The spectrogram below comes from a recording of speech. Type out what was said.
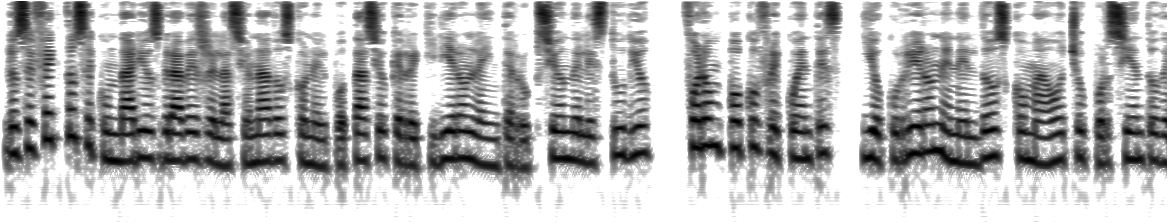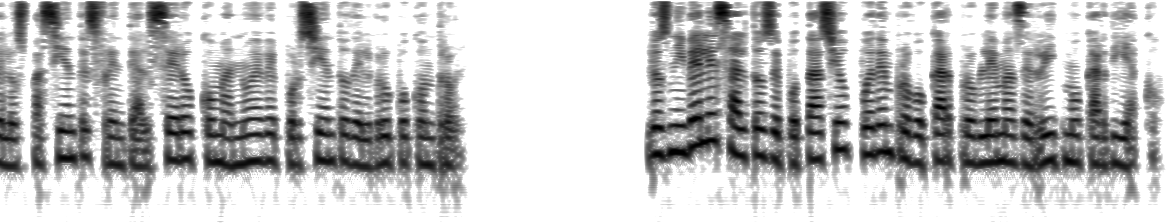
Los efectos secundarios graves relacionados con el potasio que requirieron la interrupción del estudio fueron poco frecuentes y ocurrieron en el 2,8% de los pacientes frente al 0,9% del grupo control. Los niveles altos de potasio pueden provocar problemas de ritmo cardíaco.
